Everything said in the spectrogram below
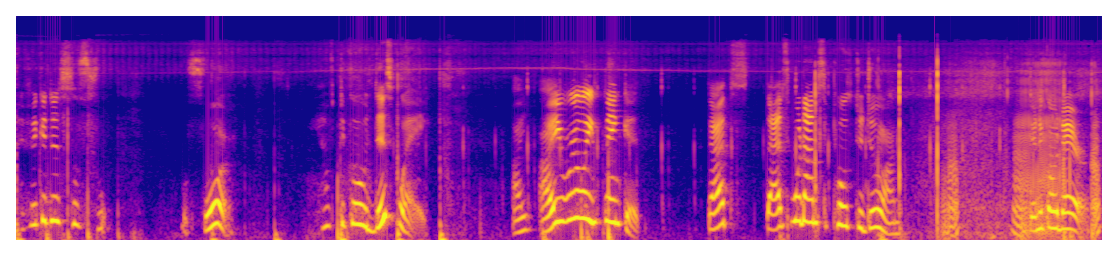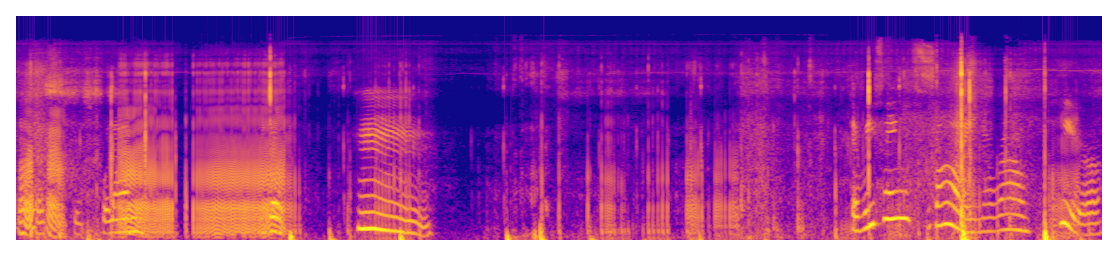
I figured this before. You have to go this way. I I really think it. That's that's what I'm supposed to do. I'm gonna go there. That's, that's what I'm. Hmm. Everything's fine around here.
